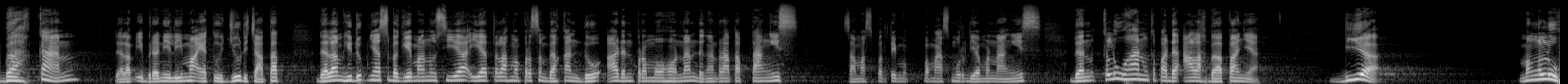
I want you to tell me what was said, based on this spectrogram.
Bahkan dalam Ibrani 5 ayat 7 dicatat, dalam hidupnya sebagai manusia ia telah mempersembahkan doa dan permohonan dengan ratap tangis, sama seperti pemazmur dia menangis, dan keluhan kepada Allah Bapaknya. Dia mengeluh,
